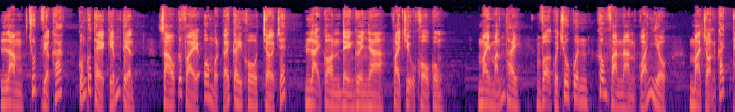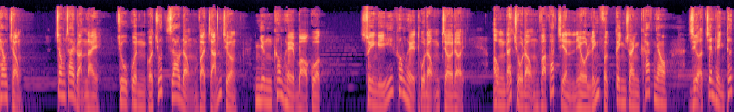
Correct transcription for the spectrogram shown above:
Làm chút việc khác cũng có thể kiếm tiền. Sao cứ phải ôm một cái cây khô chờ chết, lại còn để người nhà phải chịu khổ cùng. May mắn thay, vợ của Chu Quân không phàn nàn quá nhiều mà chọn cách theo chồng. Trong giai đoạn này, Chu Quân có chút dao động và chán trường, nhưng không hề bỏ cuộc. Suy nghĩ không hề thụ động chờ đợi. Ông đã chủ động và phát triển nhiều lĩnh vực kinh doanh khác nhau dựa trên hình thức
